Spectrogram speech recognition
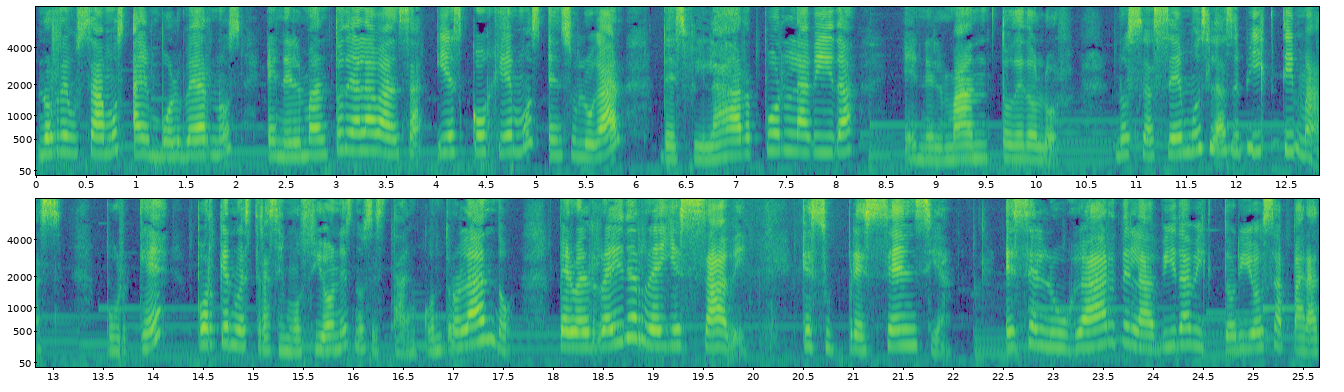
nos rehusamos a envolvernos en el manto de alabanza y escogemos en su lugar desfilar por la vida en el manto de dolor. Nos hacemos las víctimas. ¿Por qué? porque nuestras emociones nos están controlando. Pero el Rey de Reyes sabe que su presencia es el lugar de la vida victoriosa para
